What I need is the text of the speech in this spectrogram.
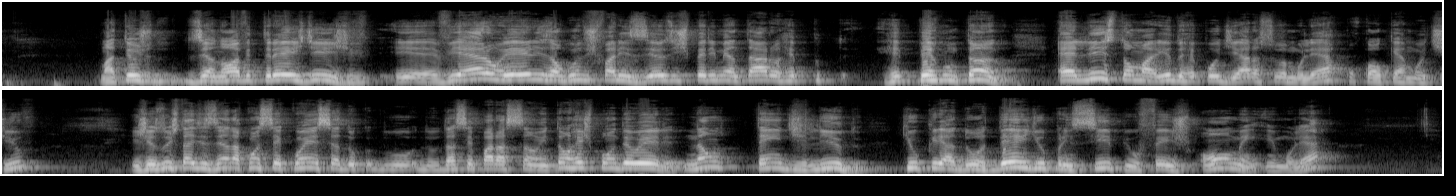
Mateus 19, 3 diz: Vieram eles, alguns dos fariseus, e experimentaram, perguntando: É lícito ao marido repudiar a sua mulher por qualquer motivo? E Jesus está dizendo a consequência do, do, do, da separação. Então respondeu ele: Não tendes lido que o Criador, desde o princípio, o fez homem e mulher?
